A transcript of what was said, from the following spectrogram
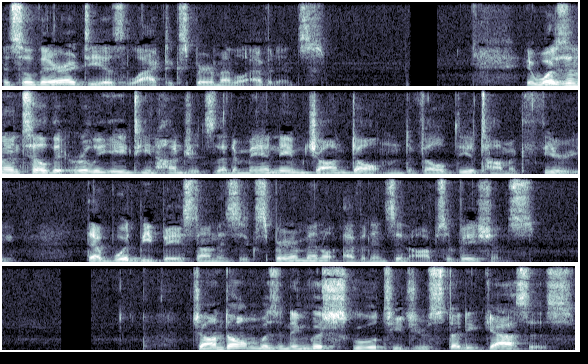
and so their ideas lacked experimental evidence. It wasn't until the early 1800s that a man named John Dalton developed the atomic theory that would be based on his experimental evidence and observations. John Dalton was an English school teacher who studied gases.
